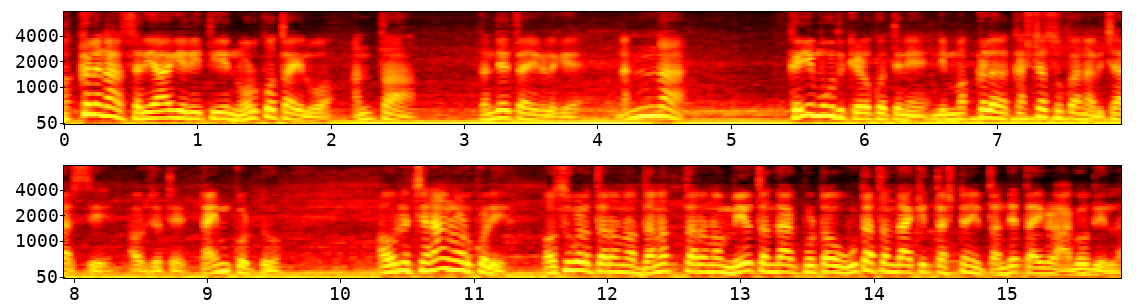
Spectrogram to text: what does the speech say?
ಮಕ್ಕಳನ್ನ ಸರಿಯಾಗಿ ರೀತಿ ನೋಡ್ಕೋತಾ ಇಲ್ವೋ ಅಂತ ತಂದೆ ತಾಯಿಗಳಿಗೆ ನನ್ನ ಕೈ ಮುಗಿದು ಕೇಳ್ಕೊತೀನಿ. ನಿಮ್ಮ ಮಕ್ಕಳ ಕಷ್ಟ ಸುಖನ ವಿಚಾರಿಸಿ, ಅವ್ರ ಜೊತೆ ಟೈಮ್ ಕೊಟ್ಟು ಅವ್ರನ್ನ ಚೆನ್ನಾಗಿ ನೋಡ್ಕೊಳ್ಳಿ. ಹಸುಗಳ ಥರನೋ ದನದ ಥರನೋ ಮೇವು ತಂದು ಹಾಕ್ಬಿಟ್ಟು ಊಟ ತಂದು ತಕ್ಷಣ ನೀವು ತಂದೆ ತಾಯಿಗಳು ಆಗೋದಿಲ್ಲ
